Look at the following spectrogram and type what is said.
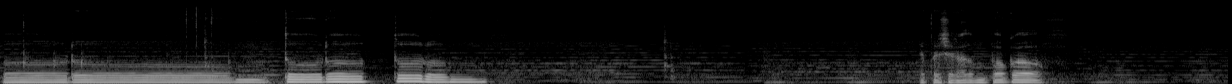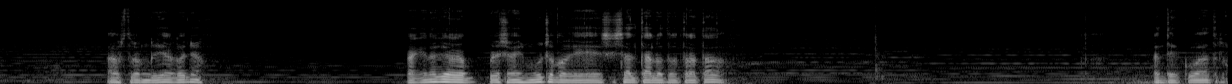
Turum. Turum. Turum. He presionado un poco Austro-Hungría, coño. Aquí no quiero que presionéis mucho porque si salta el otro tratado. 24.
